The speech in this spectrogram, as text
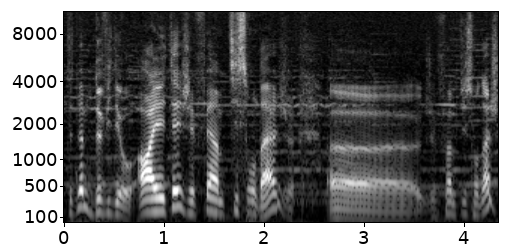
peut-être même deux vidéos. En réalité, j'ai fait un petit sondage. J'ai fait un petit sondage.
